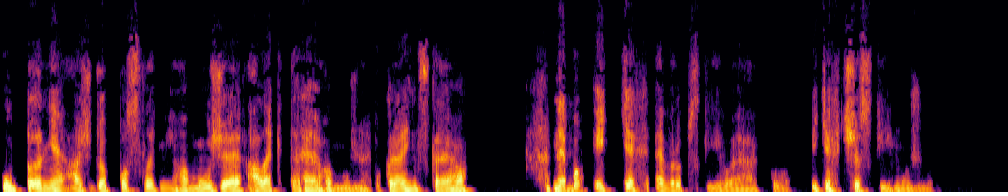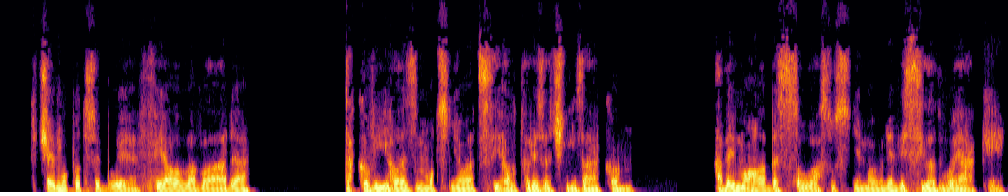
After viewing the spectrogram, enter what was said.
Úplně až do posledního muže, ale kterého muže? Ukrajinského? Nebo i těch evropských vojáků, i těch českých mužů? K čemu potřebuje fialová vláda takovýhle zmocňovací autorizační zákon, aby mohla bez souhlasu sněmovny vysílat vojáky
